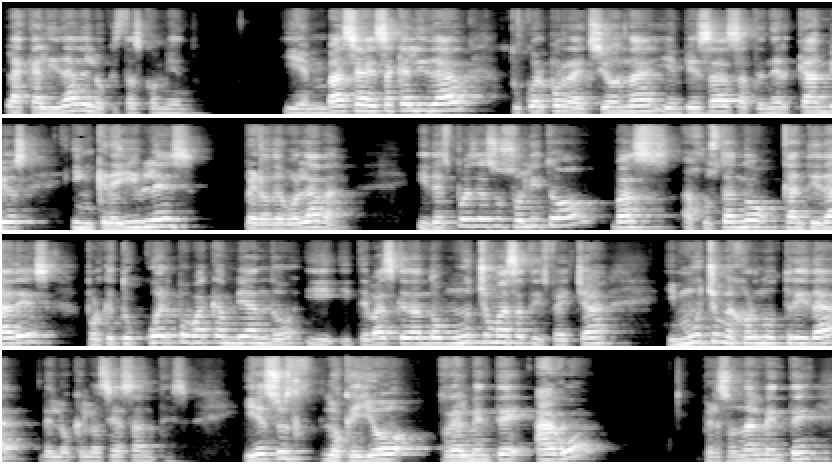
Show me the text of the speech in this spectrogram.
la calidad de lo que estás comiendo. Y en base a esa calidad, tu cuerpo reacciona y empiezas a tener cambios increíbles, pero de volada. Y después de eso solito vas ajustando cantidades porque tu cuerpo va cambiando y, te vas quedando mucho más satisfecha y mucho mejor nutrida de lo que lo hacías antes. Y eso es lo que yo realmente hago personalmente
